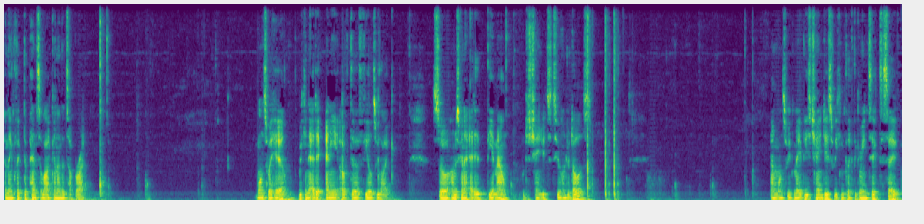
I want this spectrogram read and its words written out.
and then click the pencil icon at the top right. Once we're here, we can edit any of the fields we like. So I'm just going to edit the amount. We'll just change it to $200. And once we've made these changes, we can click the green tick to save.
